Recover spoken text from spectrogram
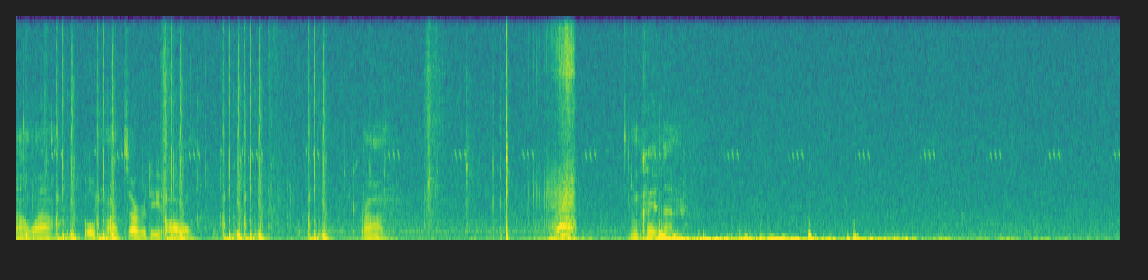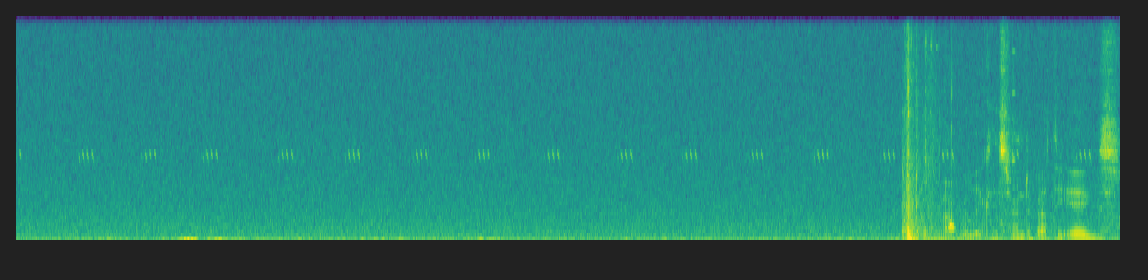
Oh wow, goldenrod's already all grown. Okay then. I'm not really concerned about the eggs.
